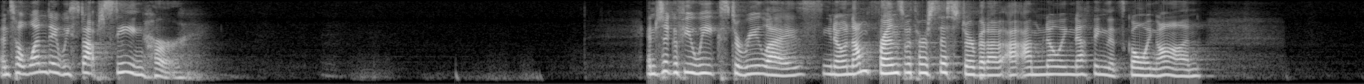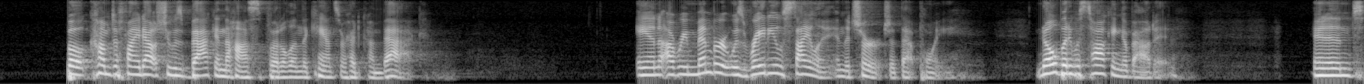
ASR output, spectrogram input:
Until one day we stopped seeing her. And it took a few weeks to realize, you know, and I'm friends with her sister, but I, am knowing nothing that's going on. But come to find out, she was back in the hospital and the cancer had come back. And I remember it was radio silent in the church at that point. Nobody was talking about it. And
